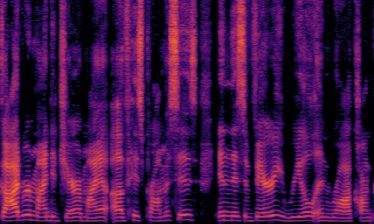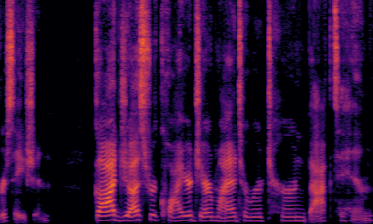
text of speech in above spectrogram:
God reminded Jeremiah of his promises in this very real and raw conversation. God just required Jeremiah to return back to him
